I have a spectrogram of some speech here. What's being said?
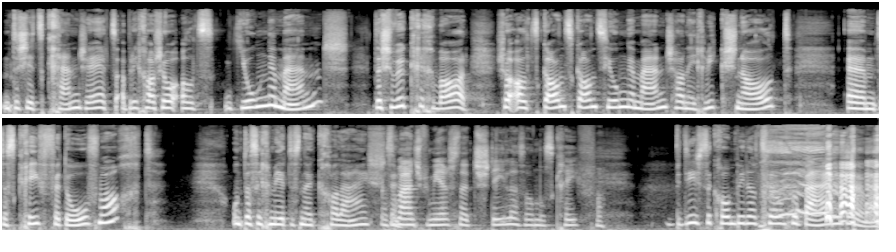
Und das ist jetzt kein Scherz, aber ich habe schon als junger Mensch, das ist wirklich wahr, schon als ganz, ganz junger Mensch habe ich wie geschnallt, ähm, dass Kiffen doof macht und dass ich mir das nicht kann leisten kann. Also meinst du, bei mir ist es nicht Stillen, sondern das Kiffen? Bei dir ist es eine Kombination von beiden.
